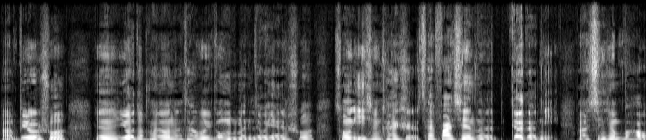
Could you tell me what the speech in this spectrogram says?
啊。比如说，嗯，有的朋友呢，他会跟我们留言说，从疫情开始才发现了调调你啊，心情不好，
